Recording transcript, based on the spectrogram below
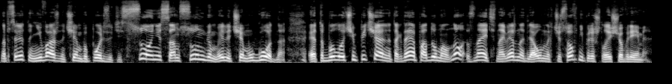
абсолютно неважно, чем вы пользуетесь. Sony, Samsung или чем угодно. Это было очень печально. Тогда я подумал, ну, знаете, наверное, для умных часов не пришло еще время.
